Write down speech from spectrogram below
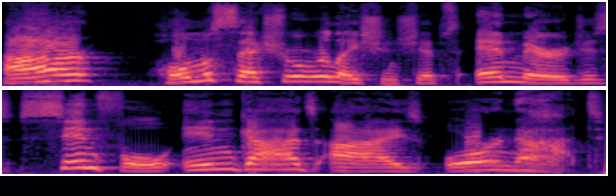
are homosexual relationships and marriages sinful in God's eyes or not?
